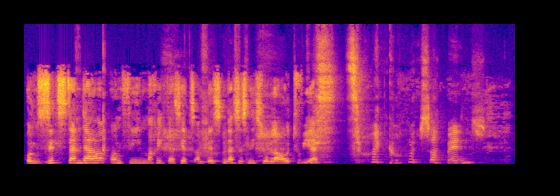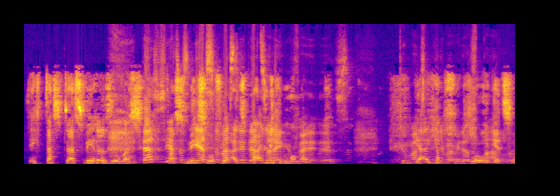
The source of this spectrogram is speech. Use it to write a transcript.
und sitzt dann da und wie mache ich das jetzt am besten, dass es nicht so laut wird? So ein komischer Mensch. Ich, das, das wäre so was, das ist jetzt was mich Erste, so für als peinlichen Moment. Ist. Du machst ja, ich mich immer wieder so jetzt.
